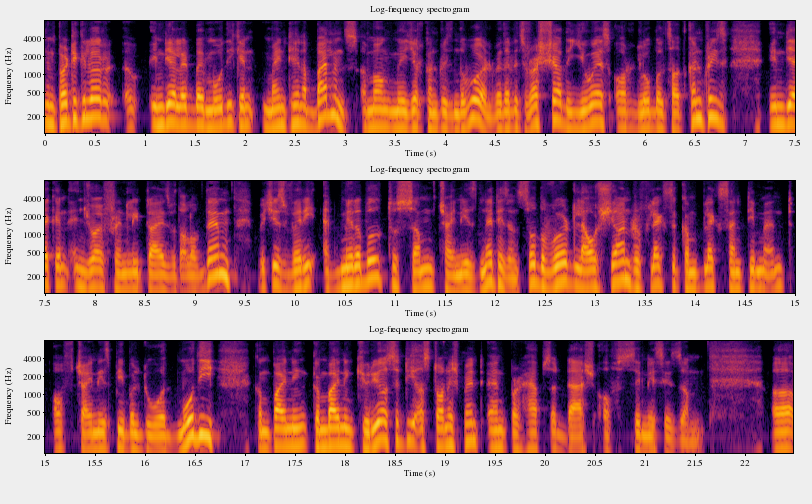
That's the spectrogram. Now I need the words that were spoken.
in particular, uh, India, led by Modi, can maintain a balance among major countries in the world. Whether it's Russia, the US, or global South countries, India can enjoy friendly ties with all of them, which is very admirable to some Chinese netizens. So, the word Laoxian reflects the complex sentiment of Chinese people toward Modi, combining, combining curiosity, astonishment, and perhaps a dash of cynicism. Uh,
